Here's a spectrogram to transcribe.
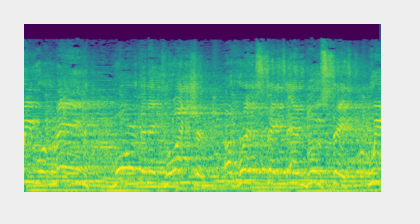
we remain more than a collection of red states and blue states. We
